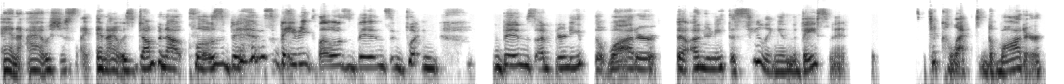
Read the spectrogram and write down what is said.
And I was just like, and I was dumping out clothes bins, baby clothes bins, and putting bins underneath the water, uh, underneath the ceiling in the basement to collect the water.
